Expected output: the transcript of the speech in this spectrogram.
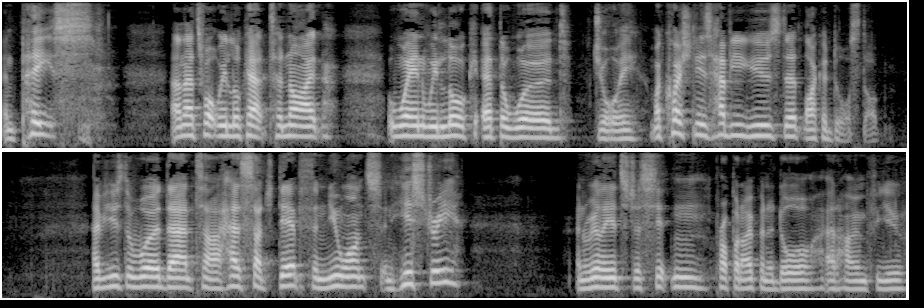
and peace. And that's what we look at tonight when we look at the word joy. My question is have you used it like a doorstop? Have you used a word that uh, has such depth and nuance and history? And really, it's just sitting, propping open a door at home for you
